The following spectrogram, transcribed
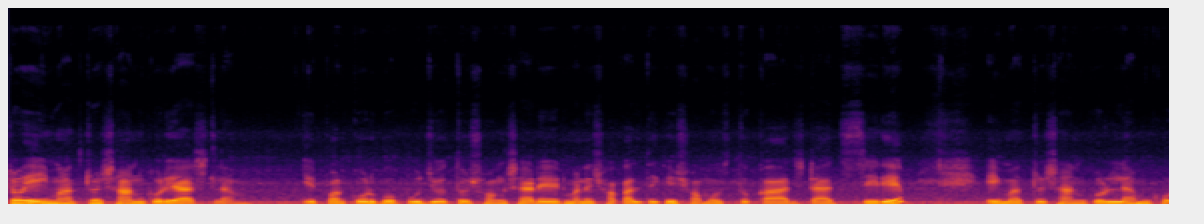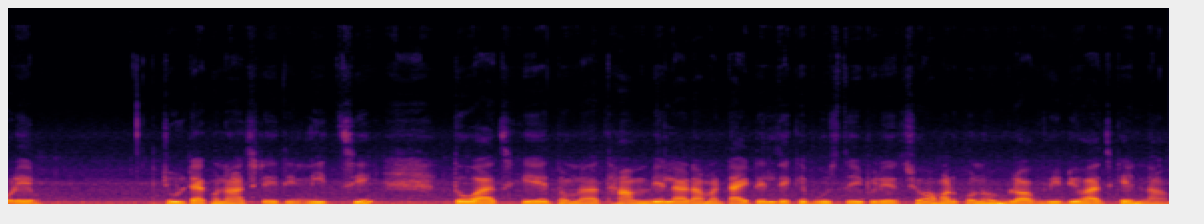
তো এইমাত্র স্নান করে আসলাম। এরপর করব পুজো। তো সংসারের মানে সকাল থেকে সমস্ত কাজ টাজ সেরে এইমাত্র স্নান করলাম। করে চুলটা এখন আঁচড়ে নিচ্ছি। তো আজকে তোমরা থামবেল আর আমার টাইটেল দেখে বুঝতেই পেরেছ। আমার কোনো ব্লগ ভিডিও আজকে নাম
